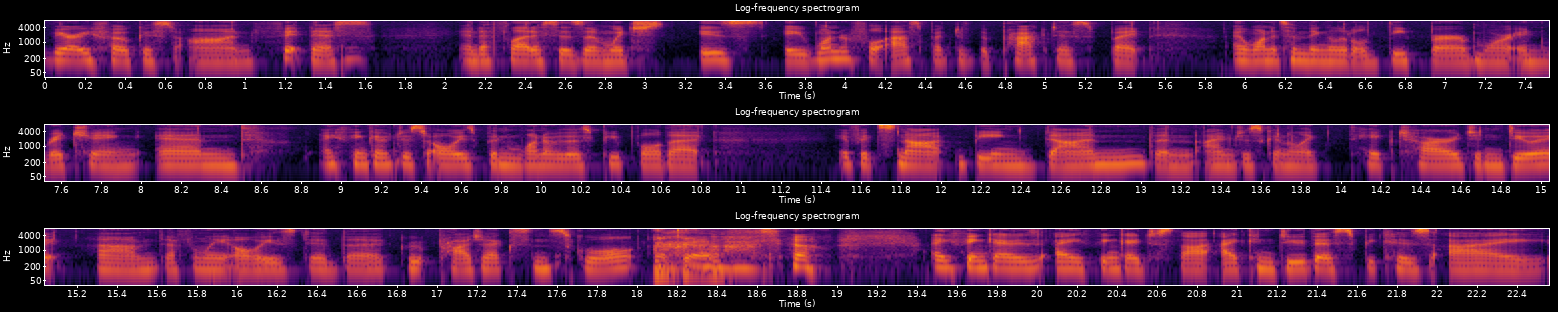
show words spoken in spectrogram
very focused on fitness and athleticism, which is a wonderful aspect of the practice, but I wanted something a little deeper, more enriching. And I think I've just always been one of those people that if it's not being done, then I'm just going to like take charge and do it. Um, definitely always did the group projects in school. Okay. so I think I was, I think I just thought I can do this because I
